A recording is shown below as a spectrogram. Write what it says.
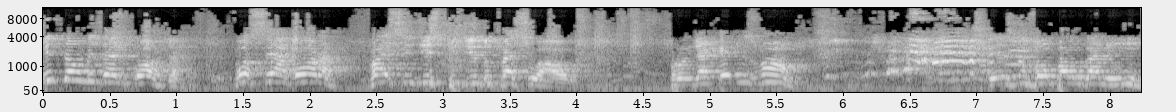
Então, misericórdia, você agora vai se despedir do pessoal. Para onde é que eles vão? Eles não vão para lugar nenhum.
